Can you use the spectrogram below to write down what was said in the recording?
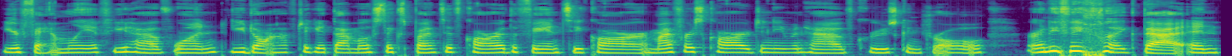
your family if you have one. You don't have to get that most expensive car, the fancy car. My first car didn't even have cruise control or anything like that. And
